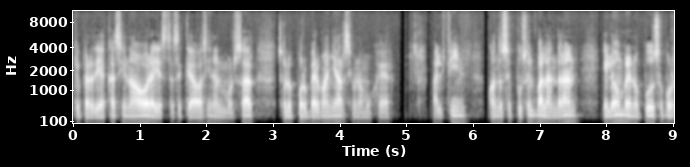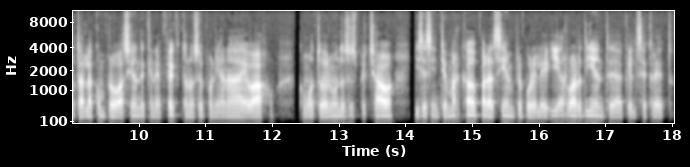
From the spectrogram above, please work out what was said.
que perdía casi una hora y hasta se quedaba sin almorzar solo por ver bañarse una mujer. Al fin, cuando se puso el balandrán, el hombre no pudo soportar la comprobación de que en efecto no se ponía nada debajo, como todo el mundo sospechaba, y se sintió marcado para siempre por el hierro ardiente de aquel secreto.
